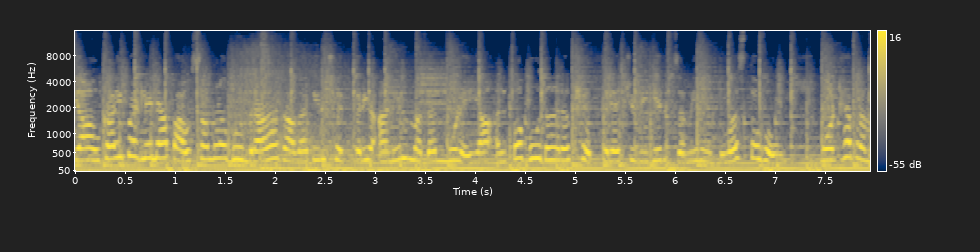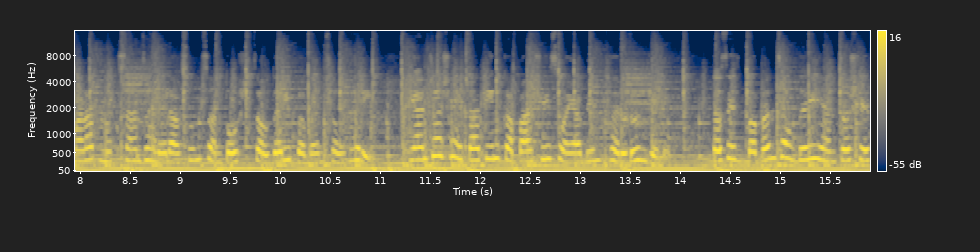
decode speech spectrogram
या अवकाळी पडलेल्या पावसामुळे भुमराळा गावातील शेतकरी अनिल मदन मुळे या अल्पभूधारक शेतकऱ्याची विहीर जमीन उद्ध्वस्त होऊन मोठ्या प्रमाणात नुकसान झालेलं असून संतोष चौधरी बबन चौधरी यांच्या शेतातील कपाशी सोयाबीन खरडून गेले. तसेच बबन चौधरी यांचं शेत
